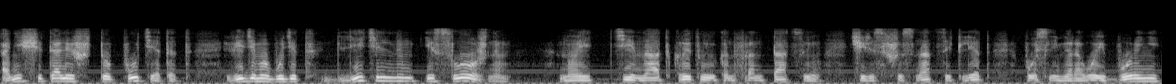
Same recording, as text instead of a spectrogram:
Они считали, что путь этот, видимо, будет длительным и сложным, но идти на открытую конфронтацию через 16 лет после мировой бойни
